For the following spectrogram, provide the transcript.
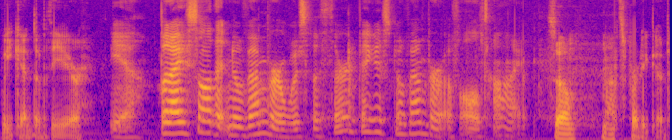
weekend of the year. Yeah. But I saw that November was the third biggest November of all time. So that's pretty good.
